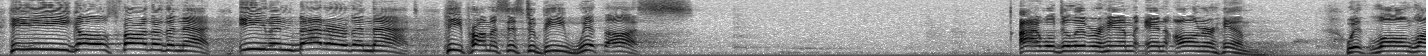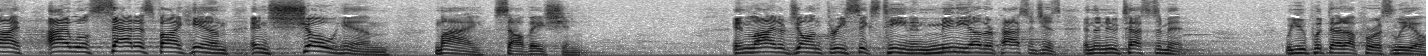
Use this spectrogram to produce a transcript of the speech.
He goes farther than that. Even better than that, He promises to be with us. I will deliver him and honor him. With long life, I will satisfy him and show him my salvation. In light of John 3:16 and many other passages in the New Testament, will you put that up for us, Leo?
